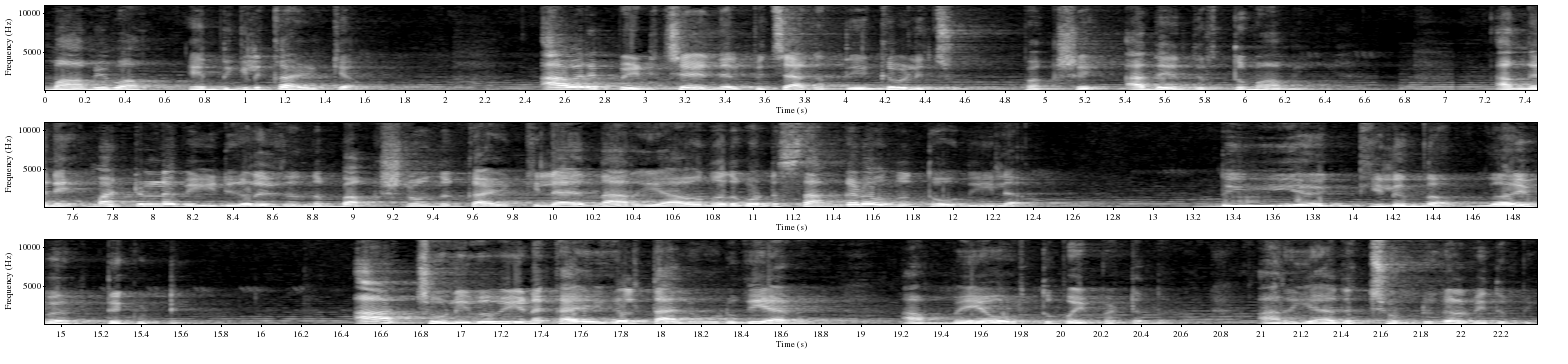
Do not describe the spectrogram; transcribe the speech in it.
മാമി വാ എന്തെങ്കിലും കഴിക്കാം. അവരെ പിടിച്ചെഴുന്നേൽപ്പിച്ച് അകത്തേക്ക് വിളിച്ചു. പക്ഷേ അത് എതിർത്തു മാമി. അങ്ങനെ മറ്റുള്ള വീടുകളിൽ നിന്നും ഭക്ഷണമൊന്നും കഴിക്കില്ല എന്ന് അറിയാവുന്നത് കൊണ്ട് സങ്കടമൊന്നും തോന്നിയില്ല. നീ എങ്കിലും നന്നായി വരട്ടെ കുട്ടി. ആ ചുളിവ് വീണ കൈകൾ തലോടുകയാണ്. അമ്മയെ ഓർത്തു പോയി പെട്ടെന്ന്. അറിയാതെ ചുണ്ടുകൾ വിതുമ്പി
